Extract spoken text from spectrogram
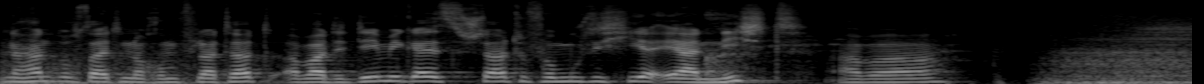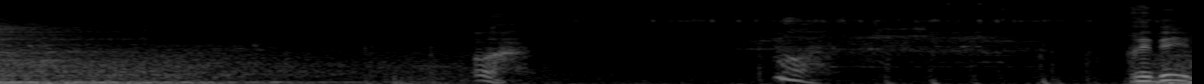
eine Handbuchseite noch rumflattert. Aber die Demigeist-Statue vermute ich hier eher nicht. Aber... Revelio.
